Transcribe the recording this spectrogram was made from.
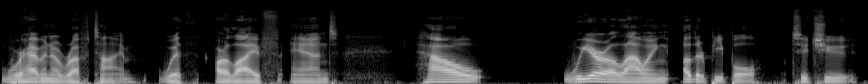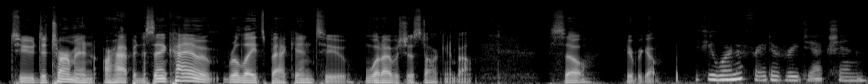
we're having a rough time with our life and how we are allowing other people to choose to determine our happiness. And it kind of relates back into what I was just talking about. So here we go. If you weren't afraid of rejection,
